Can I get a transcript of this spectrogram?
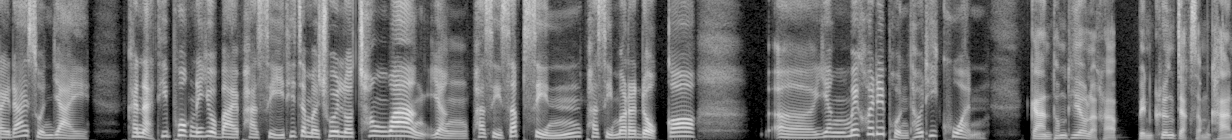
รายได้ส่วนใหญ่ ขณะที่พวกนโยบายภาษีที่จะมาช่วยลดช่องว่าง อย่างภาษีทรัพย์สิน ภาษีมรดกก็เอ่อ ยังไม่ค่อยได้ผลเท่าที่ควร การท่องเที่ยวล่ะครับ เป็นเครื่องจักรสำคัญ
